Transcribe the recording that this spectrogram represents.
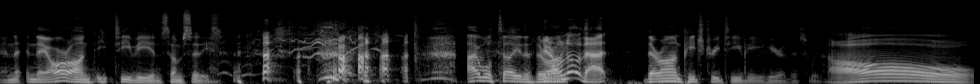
And and they are on TV in some cities. I will tell you that they're You don't on, know that. They're on Peachtree TV here this week. Oh.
